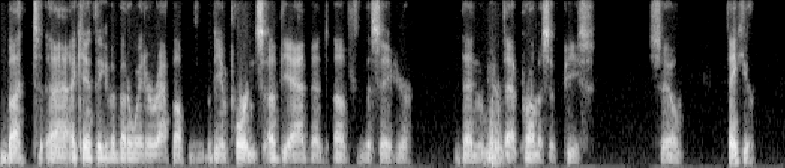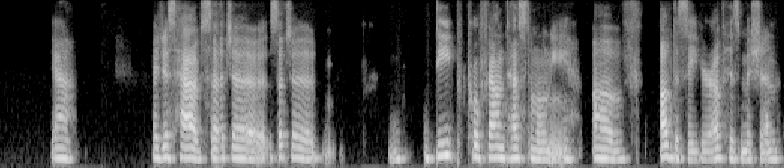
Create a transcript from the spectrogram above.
But uh, I can't think of a better way to wrap up the importance of the advent of the Savior than with that promise of peace. So thank you. Yeah. I just have such a such a deep profound testimony of of the savior of his mission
